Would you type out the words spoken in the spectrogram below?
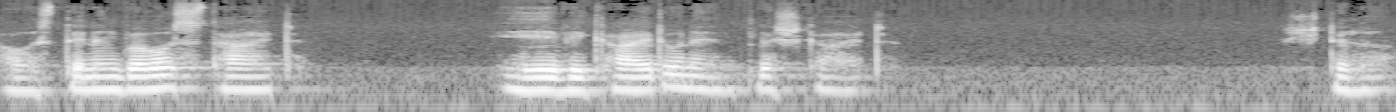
Ausdehnung Bewusstheit, Ewigkeit, Unendlichkeit, Stille.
